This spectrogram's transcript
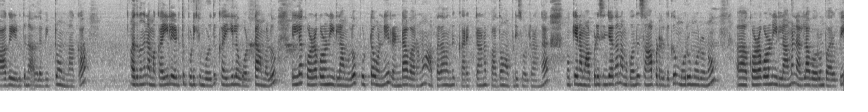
பாகை எடுத்து அதில் விட்டோம்னாக்கா அது வந்து நம்ம கையில் எடுத்து பிடிக்கும் பொழுது கையில் ஒட்டாமலோ இல்லை குழ குழன்னு இல்லாமலோ புட்ட ஒன்றே ரெண்டாக வரணும். அப்போ தான் வந்து கரெக்டான பதம் அப்படி சொல்கிறாங்க ஓகே நம்ம அப்படி செஞ்சால் தான் நமக்கு வந்து சாப்பிட்றதுக்கு மொறுமொறுனும் குழ குழன்னு இல்லாமல் நல்லா வரும் பருப்பி.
